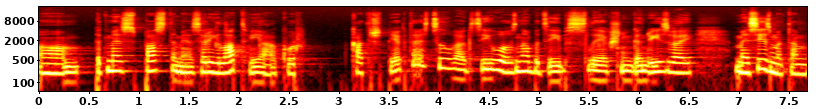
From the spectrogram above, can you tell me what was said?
Um, bet mēs paskatāmies arī Latvijā, kur katrs piektais cilvēks dzīvo uz nabadzības sliekšņa, gandrīz vai mēs izmetam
